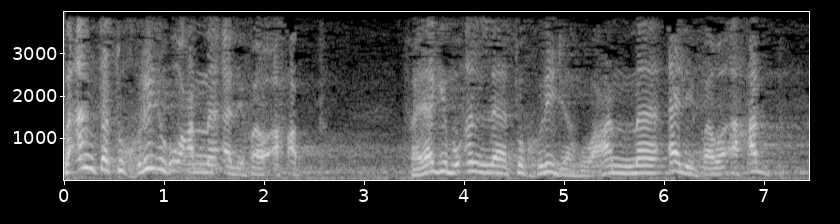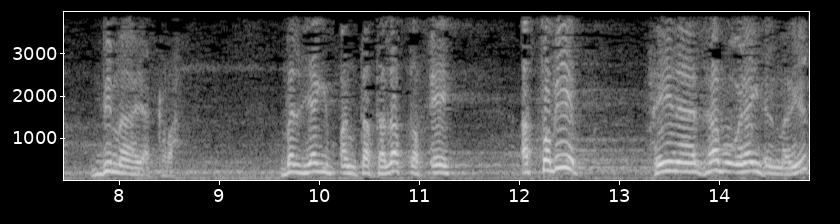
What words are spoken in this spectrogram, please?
فأنت تخرجه عما ألف وأحب. فيجب أن لا تخرجه عما ألف وأحب بما يكره بل يجب أن تتلطف إيه؟ الطبيب. حين يذهب إليه المريض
